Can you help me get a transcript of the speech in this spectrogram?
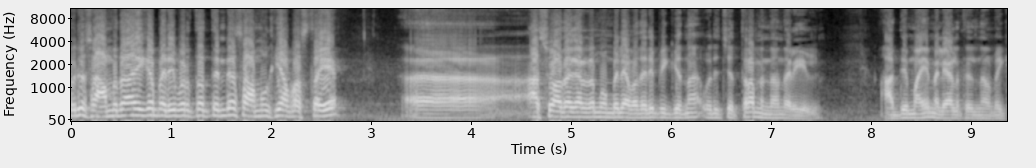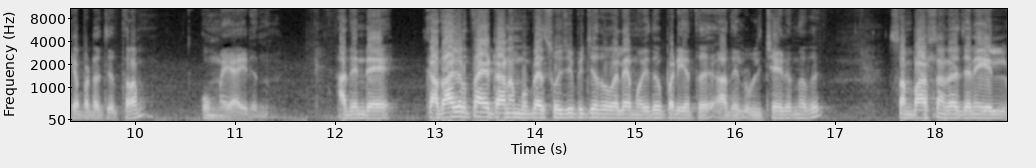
ഒരു സാമുദായിക പരിവൃത്തത്തിന്റെ സാമൂഹ്യ അവസ്ഥയെ ആസ്വാദകരുടെ മുമ്പിൽ അവതരിപ്പിക്കുന്ന ഒരു ചിത്രം എന്ന നിലയിൽ ആദ്യമായി മലയാളത്തിൽ നിർമ്മിക്കപ്പെട്ട ചിത്രം ഉമ്മയായിരുന്നു. അതിന്റെ കഥാകൃത്തായിട്ടാണ് മുമ്പേ സൂചിപ്പിച്ചതുപോലെ മൊയ്തു പടിയത്ത് അതിൽ ഉൾച്ചേരുന്നത്. സംഭാഷണ രചനയിൽ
